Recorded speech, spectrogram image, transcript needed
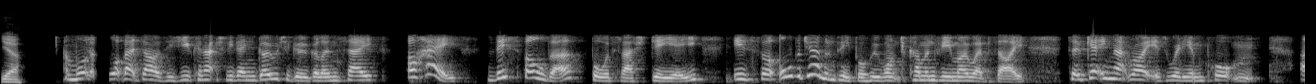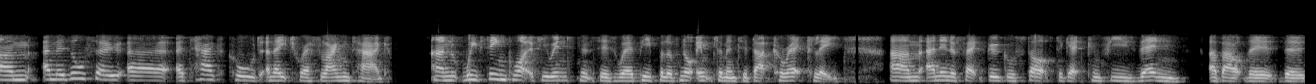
Yeah. And what, what that does is you can actually then go to Google and say, oh, hey, this folder, forward slash DE, is for all the German people who want to come and view my website. So getting that right is really important. Um, and there's also uh, a tag called an hreflang tag. And we've seen quite a few instances where people have not implemented that correctly. Um, and in effect, Google starts to get confused then about the, the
